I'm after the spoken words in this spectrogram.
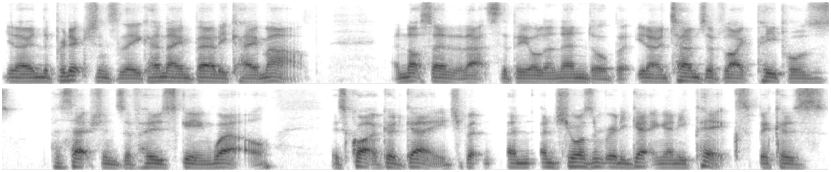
you know, in the predictions league, her name barely came up. And not saying that that's the be all and end all, but, you know, in terms of like people's perceptions of who's skiing well, it's quite a good gauge. But and and she wasn't really getting any picks because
